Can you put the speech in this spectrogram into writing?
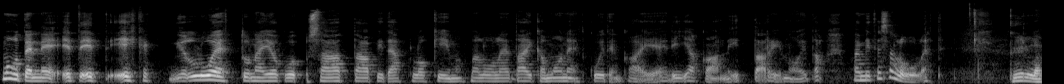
muuten ne, et, et, ehkä luettuna joku saattaa pitää blogia, mutta mä luulen, että aika monet kuitenkaan ei ehdi jakaa niitä tarinoita. Vai mitä sä luulet? Kyllä,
